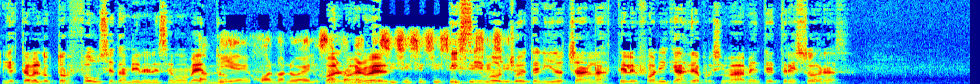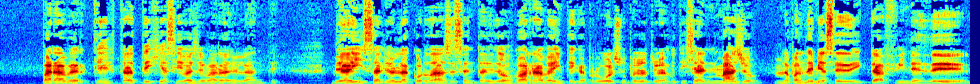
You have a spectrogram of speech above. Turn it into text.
y estaba el doctor Fause también en ese momento. También Juan Manuel. Juan Manuel. Sí, sí, sí, sí, Hicimos, yo he tenido charlas telefónicas de aproximadamente tres horas para ver qué estrategias iba a llevar adelante. De ahí salió la acordada 62 barra 20 que aprobó el Superior Tribunal de Justicia en mayo. La pandemia se dicta a fines de,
